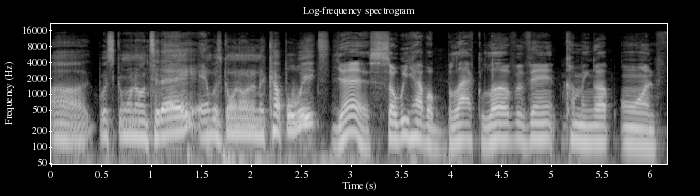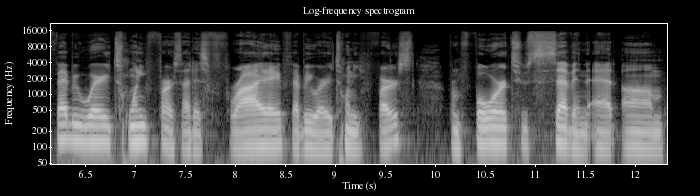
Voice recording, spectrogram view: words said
uh, what's going on today and what's going on in a couple weeks? Yes, so we have a Black Love event coming up on February 21st. That is Friday, February 21st from 4 to 7 at um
